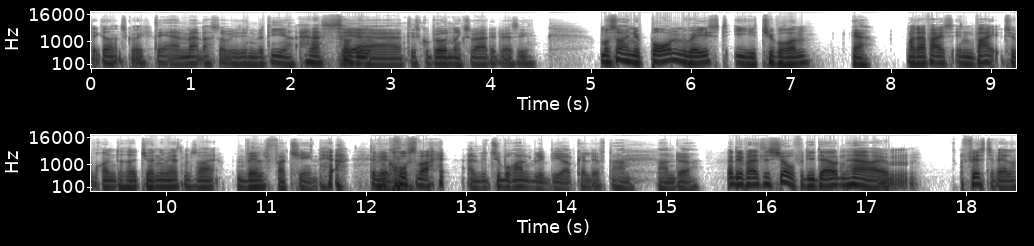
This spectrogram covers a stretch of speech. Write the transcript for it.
det gad han sgu ikke. Det er en mand, der står ved sine værdier. Han er så Det vild. er, det er sgu beundringsværdigt, vil jeg sige. Og så er han jo born and raised i Typeron. Ja. Og der er faktisk en vej i Typeron, der hedder Johnny Madsens vej. Velfortjent. Ja, det vil En grusvej. At Tyborant bliver bliver opkaldt efter ham, når han dør. Og det er faktisk lidt sjovt, fordi der er jo den her øhm, festival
